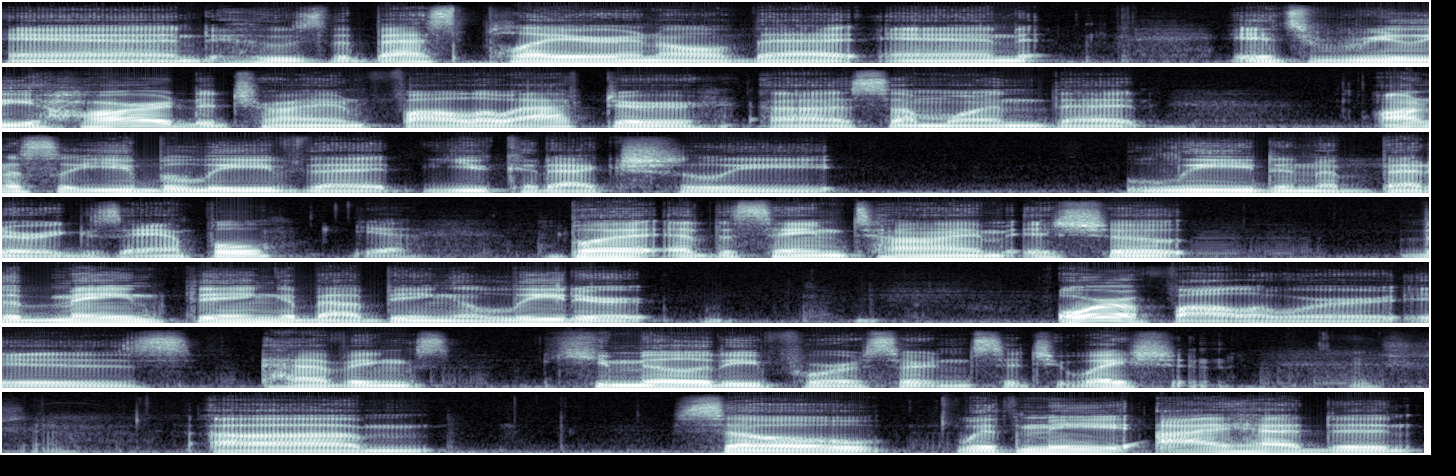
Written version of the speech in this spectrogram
and who's the best player and all that. And it's really hard to try and follow after uh, someone that honestly you believe that you could actually lead in a better example. Yeah. but at the same time it show the main thing about being a leader or a follower is having humility for a certain situation. Interesting. Um, so with me i had to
